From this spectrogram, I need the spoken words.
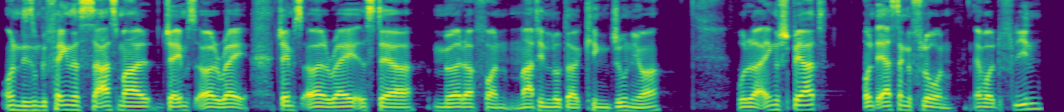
und in diesem Gefängnis saß mal James Earl Ray. James Earl Ray ist der Mörder von Martin Luther King Jr. Wurde da eingesperrt und er ist dann geflohen. Er wollte fliehen,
